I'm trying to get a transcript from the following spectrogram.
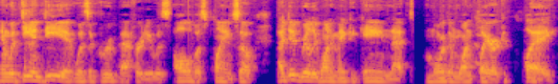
And with D&D, it was a group effort. It was all of us playing. So I did really want to make a game that more than one player could play.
